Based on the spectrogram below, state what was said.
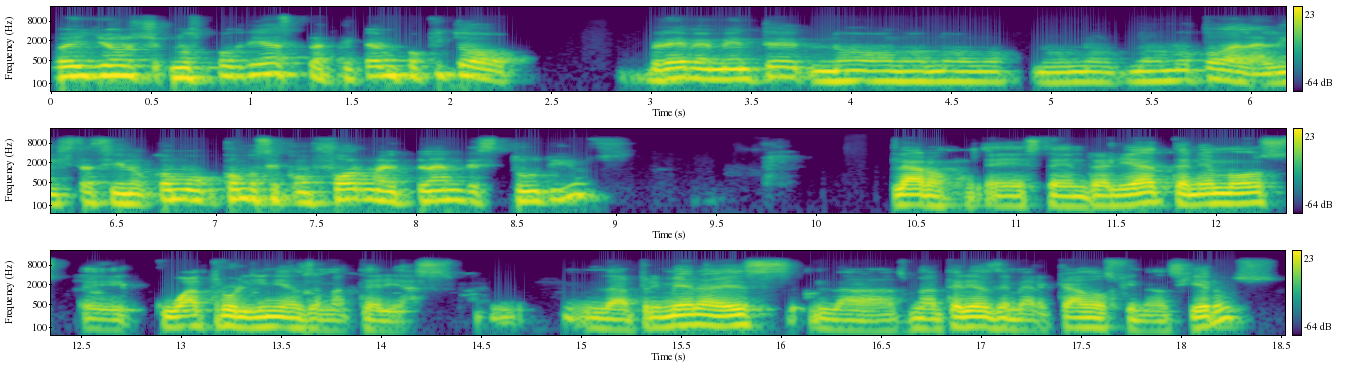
Oye, George, ¿nos podrías platicar un poquito brevemente, no, no, no, no, no, no, no toda la lista, sino cómo, cómo se conforma el plan de estudios? Claro, este, en realidad tenemos eh, cuatro líneas de materias. La primera es las materias de mercados financieros,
